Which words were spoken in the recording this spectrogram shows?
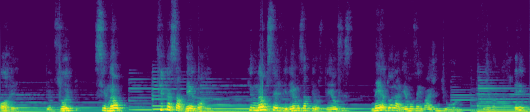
ó Rei e 18, se não, fica sabendo, ó rei, que não serviremos a teus deuses, nem adoraremos a imagem de ouro que levantaste. Queridos,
